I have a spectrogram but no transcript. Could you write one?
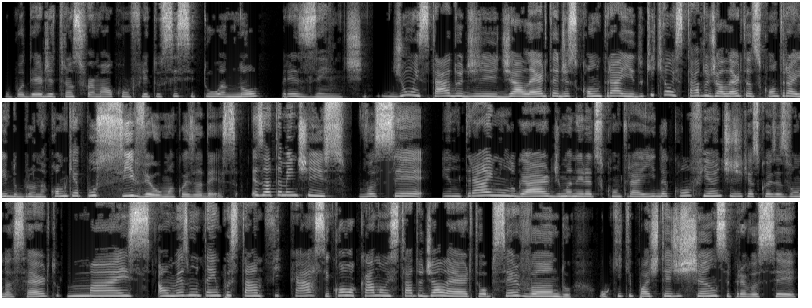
o poder de transformar o conflito se situa no presente. De um estado de, de alerta descontraído. O que, é um estado de alerta descontraído, Bruna? Como que é possível uma coisa dessa? Exatamente isso. Você entrar em um lugar de maneira descontraída, confiante de que as coisas vão dar certo, mas ao mesmo tempo estar, ficar, se colocar num estado de alerta, observando o que, que pode ter de chance para você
